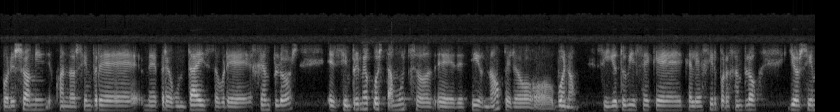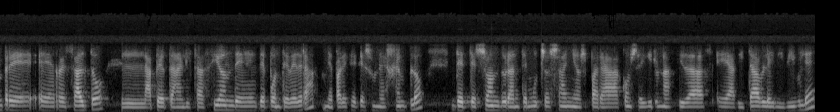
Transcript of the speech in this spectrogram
Por eso a mí, cuando siempre me preguntáis sobre ejemplos, eh, siempre me cuesta mucho eh, decir, ¿no? Pero bueno, si yo tuviese que, elegir, por ejemplo, yo siempre eh, resalto la peatonalización de, Pontevedra, me parece que es un ejemplo de tesón durante muchos años para conseguir una ciudad habitable y vivible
